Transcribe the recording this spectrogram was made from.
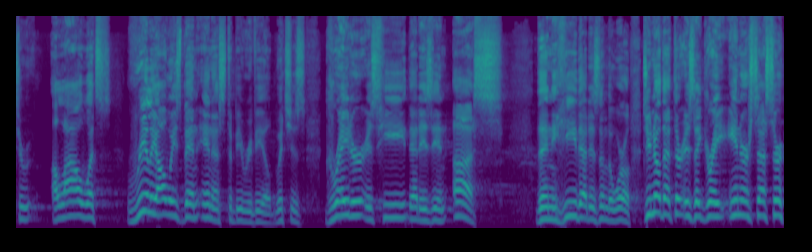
to allow what's really always been in us to be revealed, which is Greater is he that is in us than he that is in the world. Do you know that there is a great intercessor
